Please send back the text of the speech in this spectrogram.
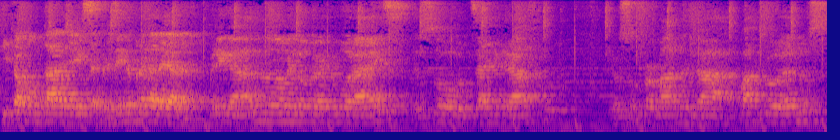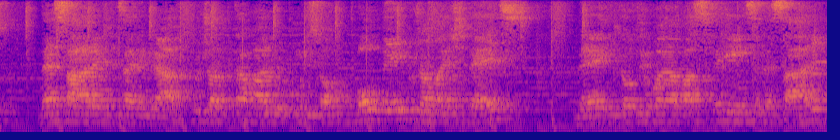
Fica à vontade aí, se apresenta para a galera. Obrigado, meu nome é Leonardo Moraes, eu sou design gráfico, eu sou formado já há quatro anos nessa área de design gráfico, já trabalho com isso há um bom tempo, já mais de 10, né? então tenho uma vasta experiência nessa área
